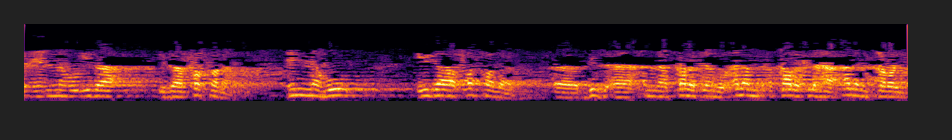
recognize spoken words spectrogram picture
إنه إذا, إذا فصل إنه إذا فصل آه، بدء أن قالت له ألم قالت لها ألم تري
